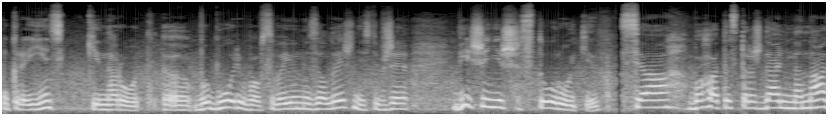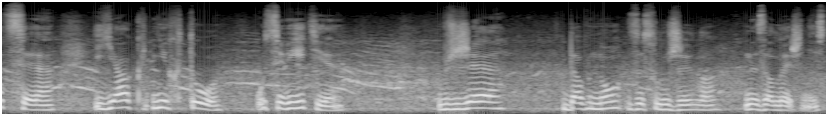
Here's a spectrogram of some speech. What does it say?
український народ е, виборював свою незалежність вже більше ніж 100 років. Ця багатостраждальна нація, як ніхто у світі, вже давно заслужила незалежність.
